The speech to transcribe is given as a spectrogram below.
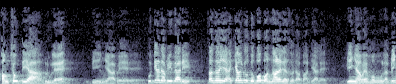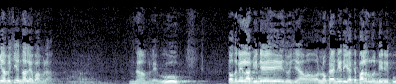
ခေါင်ချုပ်တရားဘယ်လိုလဲပညာပဲသူတရားနာပိသားတွေသတ်သတ်ရအကြောင်းကျိုးသဘောပေါက်နားလည်တယ်ဆိုတာဘာတရားလဲပညာပဲမဟုတ်ဘူးလားပညာမရှိရင်နားလည်ပါမလားနားမလဲဘူးတော်တဲ့လာပြီနေဆိုရှင်ဟောလွန်ခါနေတည်းကတပတ်လုံးလုံးနေတယ်ပူ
